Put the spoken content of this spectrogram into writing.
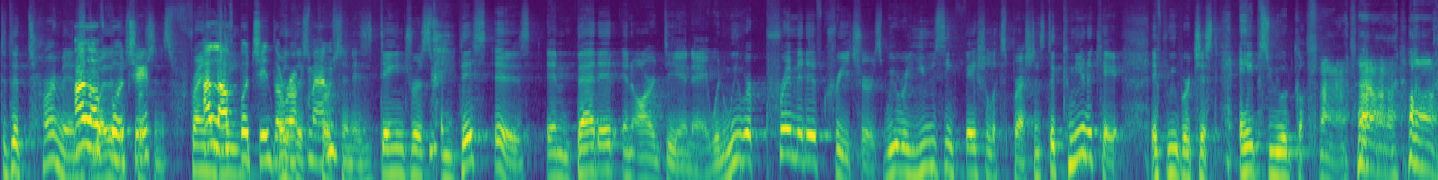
to determine I love whether this Bocchi. person is friendly, I love Bocchi, the whether Rock this Man. person is dangerous, and this is embedded in our DNA. When we were primitive creatures, we were using facial expressions to communicate. If we were just apes, we would go,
